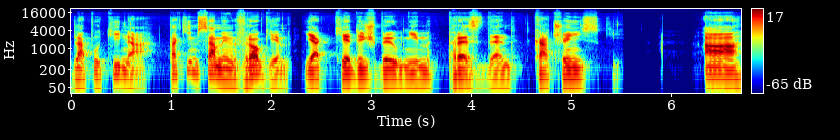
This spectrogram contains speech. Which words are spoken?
dla Putina takim samym wrogiem, jak kiedyś był nim prezydent Kaczyński. A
